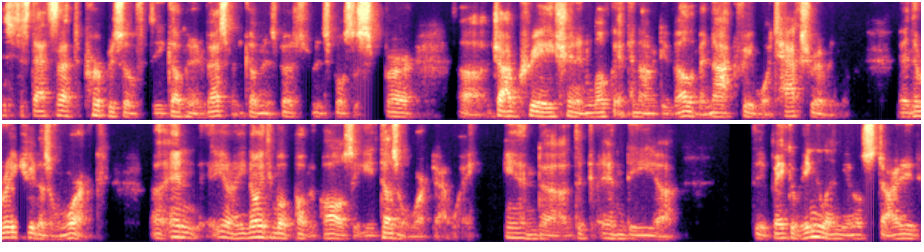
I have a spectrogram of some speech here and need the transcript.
it's just that's not the purpose of the government investment. Government is supposed, is supposed to spur uh, job creation and local economic development, not create more tax revenue. And the ratio doesn't work. Uh, and you know, you know anything about public policy, it doesn't work that way. And uh, the and the uh, the Bank of England, you know, started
